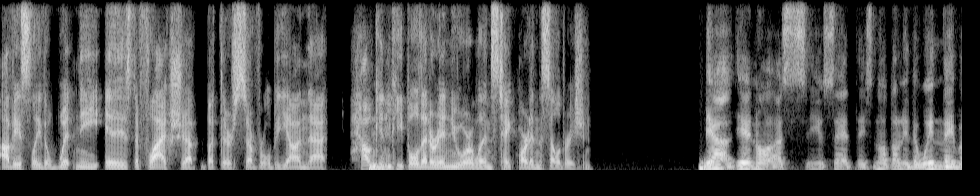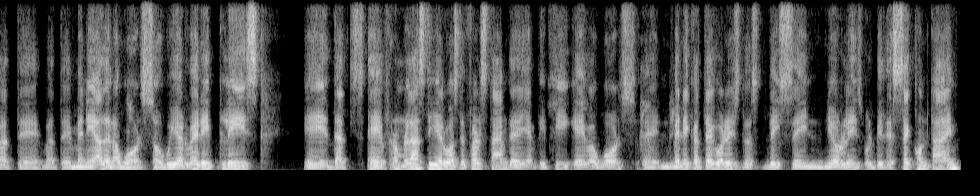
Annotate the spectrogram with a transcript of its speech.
Obviously, the Whitney is the flagship, but there's several beyond that. How can mm-hmm. people that are in New Orleans take part in the celebration? Yeah, you know, as you said, it's not only the Whitney, but the, but the many other awards. So we are very pleased uh, that uh, from last year was the first time the AMPP gave awards in many categories. This, in New Orleans will be the second time.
